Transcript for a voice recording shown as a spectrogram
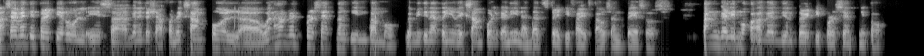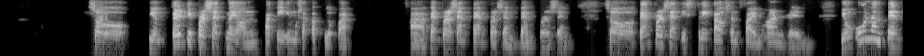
Ang 70-30 rule is uh, ganito siya. For example, uh, 100% ng income mo, gamitin natin yung example kanina, that's 35,000 pesos. Tanggalin mo kaagad yung 30% nito. So, yung 30% na yon, hatiin mo sa tatlo pa. Uh, 10%, 10%, 10%. So, 10% is 3,500. Yung unang 10%,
